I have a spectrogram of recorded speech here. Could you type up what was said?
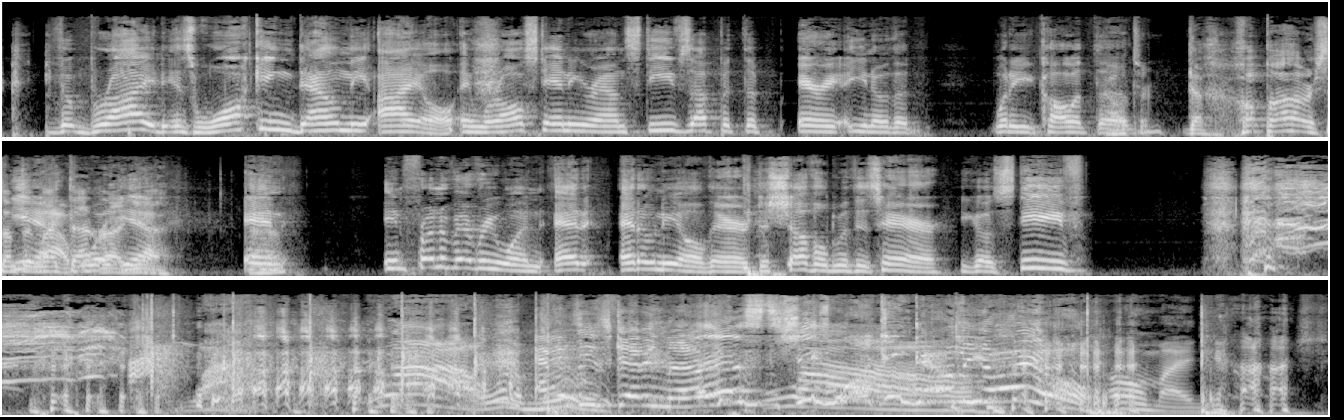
the bride is walking down the aisle, and we're all standing around. Steve's up at the area, you know, the what do you call it? The the chuppah or something like that, well, right? Yeah. And Uh-huh. in front of everyone, Ed Ed O'Neill there, disheveled with his hair, he goes, Steve. Wow, wow, what a move. As he's getting married. As she's walking down the aisle. oh my gosh.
